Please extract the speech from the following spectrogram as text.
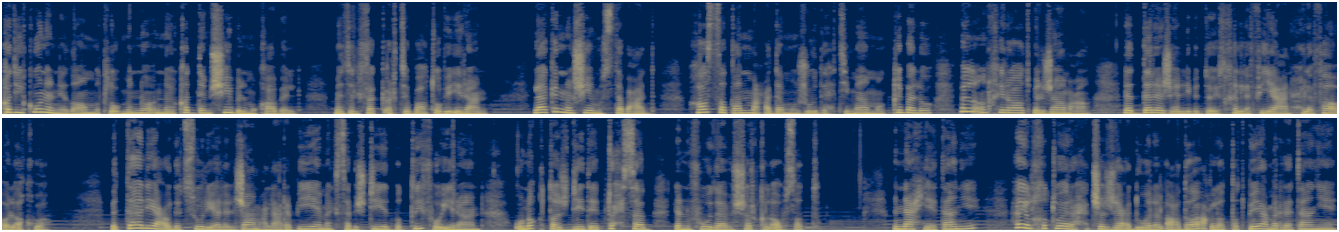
قد يكون النظام مطلوب منه أنه يقدم شيء بالمقابل مثل فك ارتباطه بإيران لكنه شيء مستبعد خاصة مع عدم وجود اهتمام من قبله بالانخراط بالجامعة للدرجة اللي بده يتخلى فيها عن حلفائه الأقوى. بالتالي عودة سوريا للجامعة العربية مكسب جديد بتضيفه إيران ونقطة جديدة بتحسب لنفوذها بالشرق الأوسط. من ناحية تانية هاي الخطوة رح تشجع دول الأعضاء على التطبيع مرة تانية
